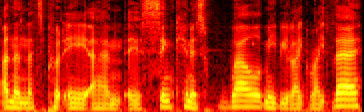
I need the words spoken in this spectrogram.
and then let's put a, um, a sink in as well maybe like right there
